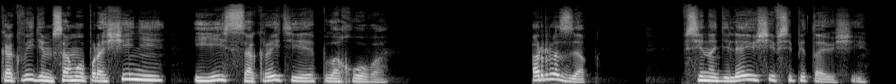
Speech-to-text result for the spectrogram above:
Как видим, само прощение и есть сокрытие плохого. Ар-Раззак – всенаделяющий, всепитающий.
